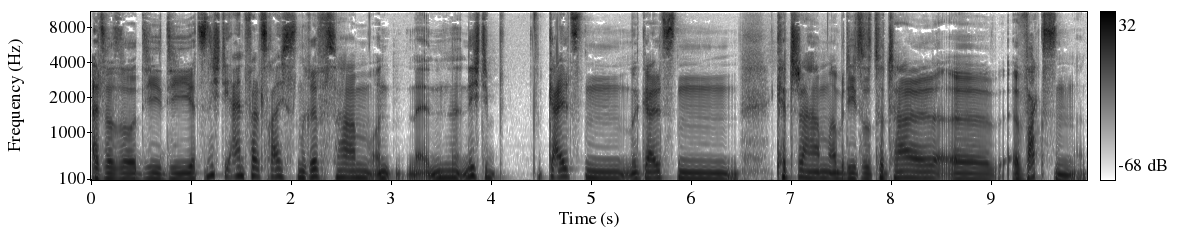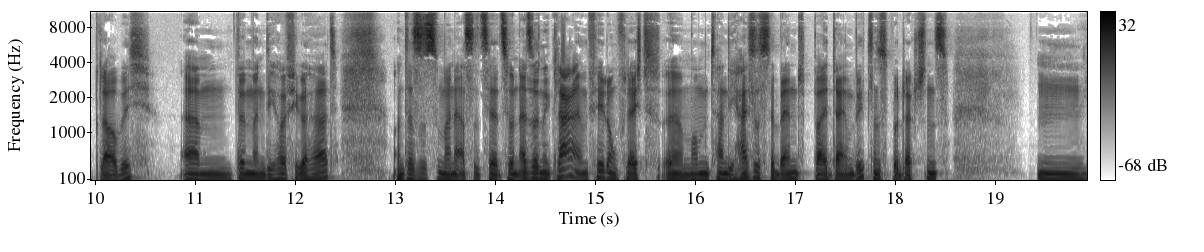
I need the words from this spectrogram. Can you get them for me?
Also so, die, die jetzt nicht die einfallsreichsten Riffs haben und nicht die geilsten, geilsten Catcher haben, aber die so total äh, wachsen, glaube ich ähm, wenn man die häufiger hört. Und das ist so meine Assoziation. Also eine klare Empfehlung, vielleicht äh, momentan die heißeste Band bei Dying Victims Productions. Mm,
